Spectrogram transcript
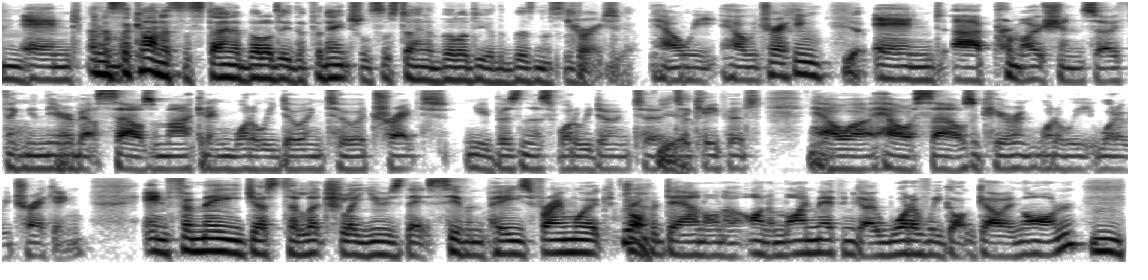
and Mm. and it's the kind of sustainability, the financial sustainability of the business. Correct. Yeah. How we how we tracking Yep. and uh, promotion. So thinking there about sales and marketing. What are we doing to attract new business? What are we doing to, to keep it? How are how are sales occurring? What are we what are we tracking? And for me, just to literally use that seven P's framework, drop it down on a on a mind map and go, what have we got going on? Mm.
